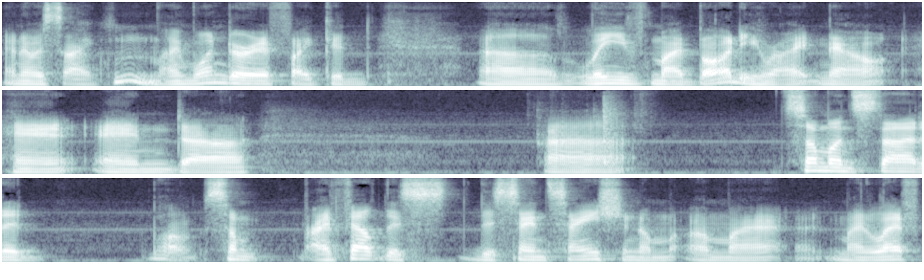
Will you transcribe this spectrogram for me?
and I was like, "Hmm, I wonder if I could uh, leave my body right now." And and uh, uh, someone started well some i felt this this sensation on, on my my left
